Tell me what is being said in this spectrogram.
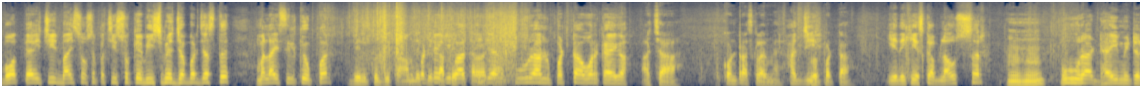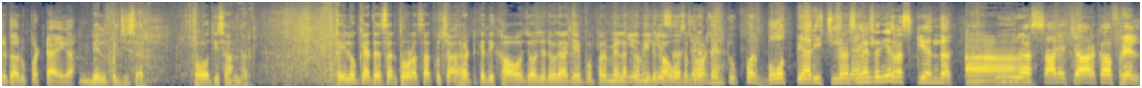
बहुत प्यारी चीज़ 2200 से 2500 के बीच में ज़बरदस्त मलाई सिल्क के ऊपर। बिल्कुल जी काम देखिए की काफ़ी बात अच्छा तो पूरा दुपट्टा वर्क आएगा अच्छा कॉन्ट्रास्ट कलर में? हाँ जी। दुपट्टा। ये देखिए इसका ब्लाउज सर हम्म हम्म। पूरा ढाई मीटर का दुपट्टा आएगा। बिल्कुल जी सर बहुत ही शानदार। कई लोग कहते हैं सर थोड़ा सा कुछ हट के दिखाओ जॉर्जेट वगैरह के ऊपर में लखनवी दिखाओ वो सब रखते जॉर्जेट हैं के ऊपर बहुत प्यारी चीज़ क्रश में सर ये? क्रश के अंदर। हाँ। पूरा साढ़े चार का फ्रेल।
